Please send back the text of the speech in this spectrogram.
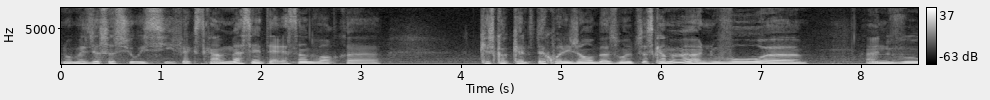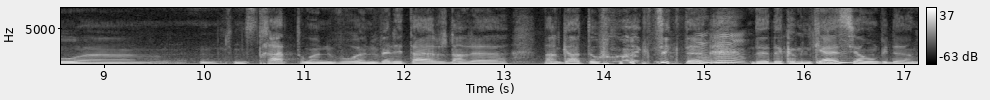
nos médias sociaux ici. Fait que c'est quand même assez intéressant de voir euh, qu'est-ce quel- de quoi les gens ont besoin. Tout ça, c'est quand même un nouveau, euh, un nouveau, euh, une, strate ou un nouveau, un nouvel étage dans le, dans le gâteau sais, de, de, de communication puis de, ben, de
